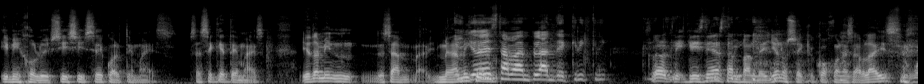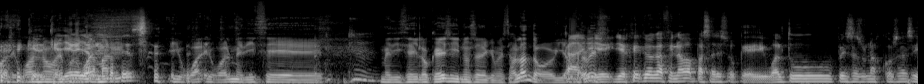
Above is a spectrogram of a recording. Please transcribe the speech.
Y me dijo Luis, sí, sí, sé cuál tema es. O sea, sé qué tema es. Yo también, o sea, me da Y mí yo que... estaba en plan de cric, cric. Claro, Cri- Cristina está en plan de, yo no sé qué cojones habláis, Igual, que, igual no, que eh, llegue pues ya el martes. Igual, igual me dice me dice lo que es y no sé de qué me está hablando. Y Claro, yo, yo es que creo que al final va a pasar eso, que igual tú piensas unas cosas y,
